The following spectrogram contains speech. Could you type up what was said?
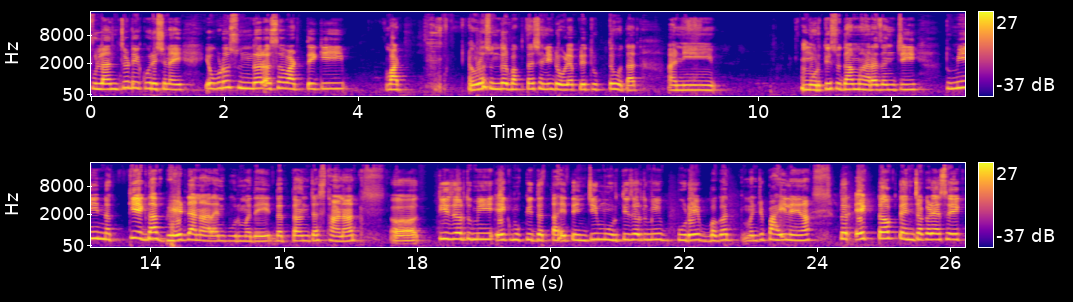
फुलांचं डेकोरेशन आहे. एवढं सुंदर असं वाटते की वाट एवढं सुंदर बघताक्षणी डोळे आपले तृप्त होतात. आणि मूर्तीसुद्धा महाराजांची तुम्ही नक्की एकदा भेट द्या नारायणपूरमध्ये दत्तांच्या स्थानात. ती जर तुम्ही एकमुखी दत्त आहे त्यांची मूर्ती जर तुम्ही पुढे बघत म्हणजे पाहिले ना तर एक टक त्यांच्याकडे असं एक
